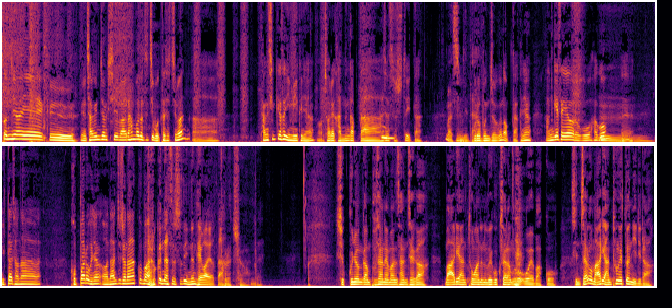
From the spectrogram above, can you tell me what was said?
손녀의 그 장윤정 씨의 말을 한 번도 듣지 못하셨지만 아 당신께서 이미 그냥 어, 절에 갔는갑다 하셨을 수도 있다. 맞습니다. 음, 물어본 적은 없다. 그냥 안 계세요라고 하고 음. 네. 이따 전화 곧바로 그냥 어, 난주 전화 왔구만로 끝났을 수도 있는 대화였다. 그렇죠. 네. 19년간 부산에만 산 제가 말이 안 통하는 외국 사람으로 오해받고 진짜로 말이 안 통했던 일이라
